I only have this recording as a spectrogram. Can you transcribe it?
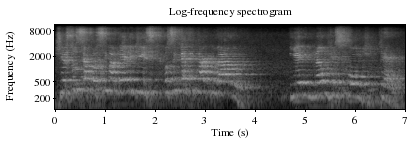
Jesus se aproxima dele e diz: Você quer ficar curado? E ele não responde, quero.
